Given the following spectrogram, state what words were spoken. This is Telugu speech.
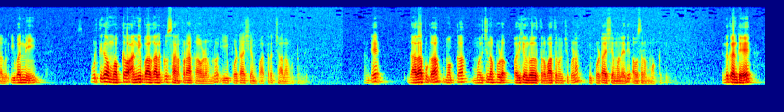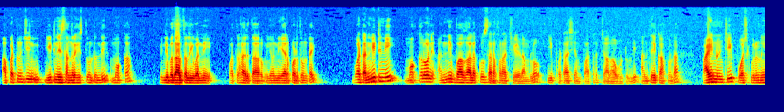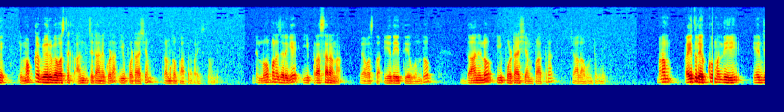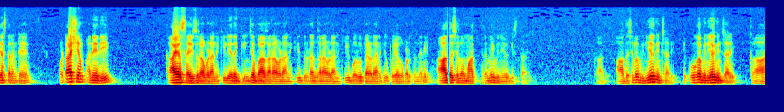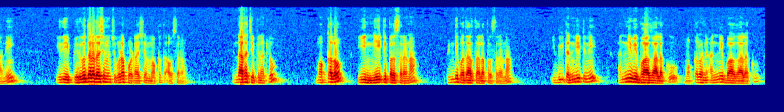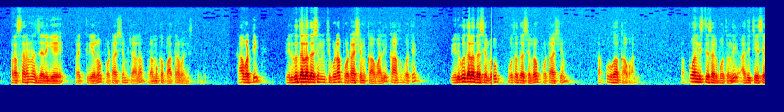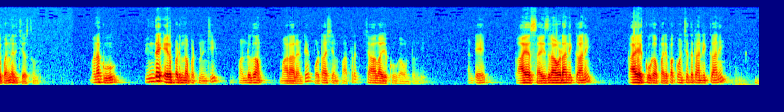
పదార్థాలు. ఇవన్నీ పూర్తిగా మొక్క అన్ని భాగాలకు సరఫరా కావడంలో ఈ పొటాషియం పాత్ర చాలా ఉంటుంది. అంటే దాదాపుగా మొక్క మొలిచినప్పుడు పదిహేను రోజుల తర్వాత నుంచి కూడా ఈ పొటాషియం అనేది అవసరం మొక్కకి. ఎందుకంటే అప్పటి నుంచి నీటిని సంగ్రహిస్తూ ఉంటుంది మొక్క పిండి పదార్థాలు ఇవన్నీ పత్రహరిత ఇవన్నీ ఏర్పడుతుంటాయి. వాటన్నిటినీ మొక్కలోని అన్ని భాగాలకు సరఫరా చేయడంలో ఈ పొటాషియం పాత్ర చాలా ఉంటుంది. అంతేకాకుండా పైన నుంచి పోషక విలువని ఈ మొక్క వేరు వ్యవస్థకు అందించడానికి కూడా ఈ పొటాషియం ప్రముఖ పాత్ర వహిస్తుంది. అంటే లోపల జరిగే ఈ ప్రసరణ వ్యవస్థ ఏదైతే ఉందో దానిలో ఈ పొటాషియం పాత్ర చాలా ఉంటుంది. మనం రైతులు ఎక్కువ మంది ఏం చేస్తారంటే పొటాషియం అనేది కాయ సైజు రావడానికి లేదా గింజ బాగా రావడానికి దృఢంగా రావడానికి బరువు పెరగడానికి ఉపయోగపడుతుందని ఆ దశలో మాత్రమే వినియోగిస్తారు. కాదు. ఆ దశలో వినియోగించాలి. ఎక్కువగా వినియోగించాలి. కానీ ఇది పెరుగుదల దశ నుంచి కూడా పొటాషియం మొక్కకు అవసరం. ఇందాక చెప్పినట్లు మొక్కలో ఈ నీటి ప్రసరణ పిండి పదార్థాల ప్రసరణ వీటన్నిటిని అన్ని విభాగాలకు మొక్కలోని అన్ని భాగాలకు ప్రసరణ జరిగే ప్రక్రియలో పొటాషియం చాలా ప్రముఖ పాత్ర వహిస్తుంది. కాబట్టి పెరుగుదల దశ నుంచి కూడా పొటాషియం కావాలి. కాకపోతే పెరుగుదల దశలో పూత దశలో పొటాషియం తక్కువగా కావాలి. తక్కువ అందిస్తే సరిపోతుంది అది చేసే పని అది చేస్తుంది. మనకు పిందె ఏర్పడినప్పటి నుంచి పండుగ మారాలంటే పొటాషియం పాత్ర చాలా ఎక్కువగా ఉంటుంది. అంటే కాయ సైజు రావడానికి కానీ కాయ ఎక్కువగా పరిపక్వం చెందడానికి కానీ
